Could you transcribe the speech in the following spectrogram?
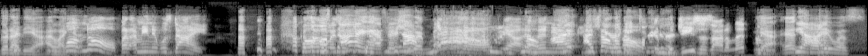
Good idea. I like well, it. no, but I mean, it was dying. Well, I was otherwise it- dying after she Yeah. went. No, yeah, No, and then you, I- you I felt like the I fucking triggered. bejesus out of it. Yeah, it Yeah, probably I- was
